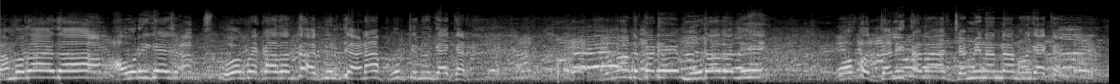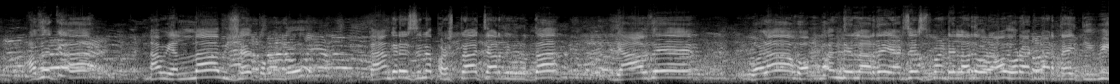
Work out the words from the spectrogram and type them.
ಸಮುದಾಯದ ಅವರಿಗೆ ಹೋಗ್ಬೇಕಾದಂಥ ಅಭಿವೃದ್ಧಿ ಹಣ ಪೂರ್ತಿ ನುಂಗಿ ಹಾಕ್ಯಾರ. ಇನ್ನೊಂದು ಕಡೆ ಮೂಡಾದಲ್ಲಿ ಒಬ್ಬ ದಲಿತನ ಜಮೀನನ್ನು ನುಂಗಿ ಹಾಕ್ಯಾರ. ಅದಕ್ಕೆ ನಾವು ಎಲ್ಲ ವಿಷಯ ತಗೊಂಡು ಕಾಂಗ್ರೆಸ್ಸಿನ ಭ್ರಷ್ಟಾಚಾರದ ವಿರುದ್ಧ ಯಾವುದೇ ಒಳ ಒಪ್ಪಂದ ಇಲ್ಲಾರ್ದೆ ಅಡ್ಜಸ್ಟ್ಮೆಂಟ್ ಇಲ್ಲಾರ್ದೆ ನಾವು ಹೋರಾಟ ಮಾಡ್ತಾ ಇದ್ದೀವಿ.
